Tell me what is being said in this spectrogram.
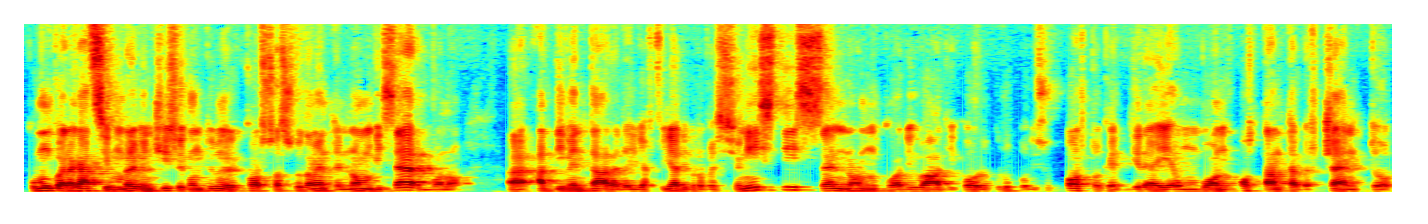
comunque ragazzi un breve inciso, i contenuti del corso assolutamente non vi servono eh, a diventare degli affiliati professionisti se non coadiuvati col gruppo di supporto che direi è un buon 80%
